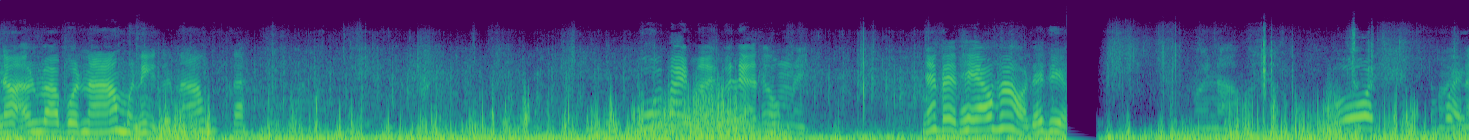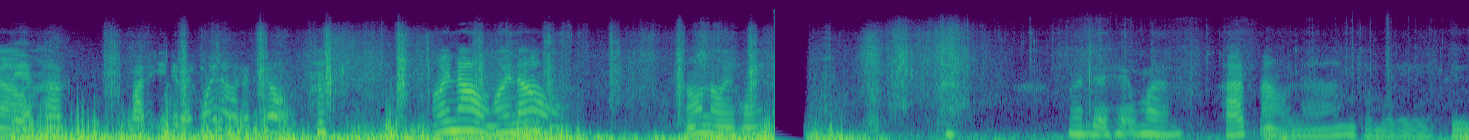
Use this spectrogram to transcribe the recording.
Nó ăn vào bữa nào mà nị cái nào cả ui bay mày cái đẻ thông này. Nhắc tay theo hao ở đây đi. เลยแหกมันคัดเอานะมันจะหมดเลยคือ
